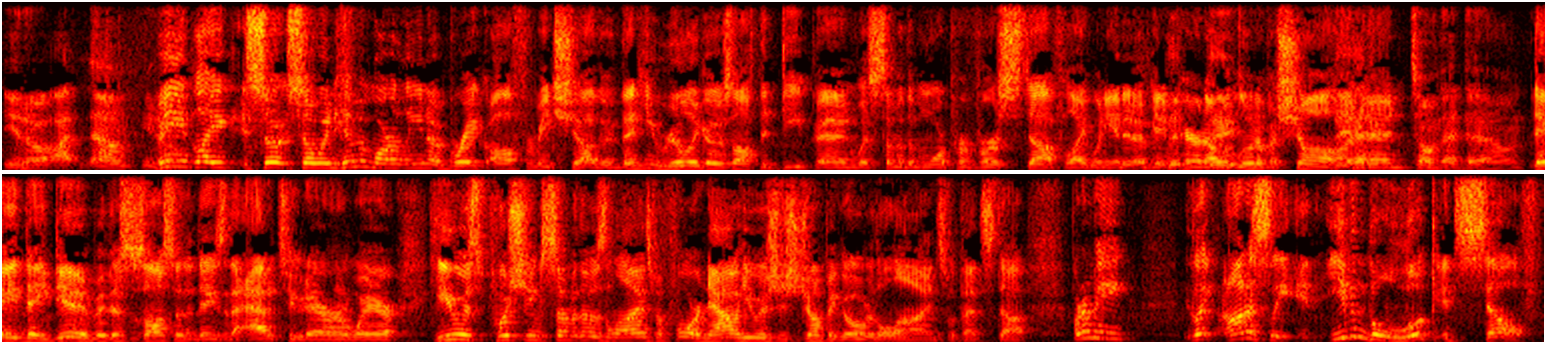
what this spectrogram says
You know, I now you know. I mean, like, so so when him and Marlena break off from each other, then he really goes off the deep end with some of the more perverse stuff, like when he ended up getting They- paired up they- with Luna Vachon, they and to tone that down. they they did, but this was also in the days of the Attitude Era Yeah. where he was pushing some of those lines before. Now he was just jumping over the lines with that stuff. But I mean, like honestly, it, even the look itself.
